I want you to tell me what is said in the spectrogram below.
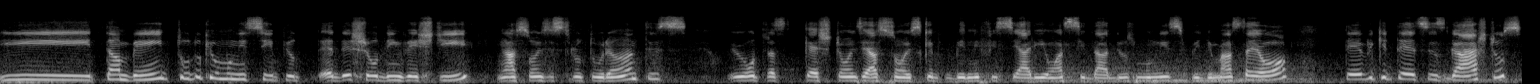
e também tudo que o município eh, deixou de investir em ações estruturantes e outras questões e ações que beneficiariam a cidade e os municípios de Maceió, teve que ter esses gastos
